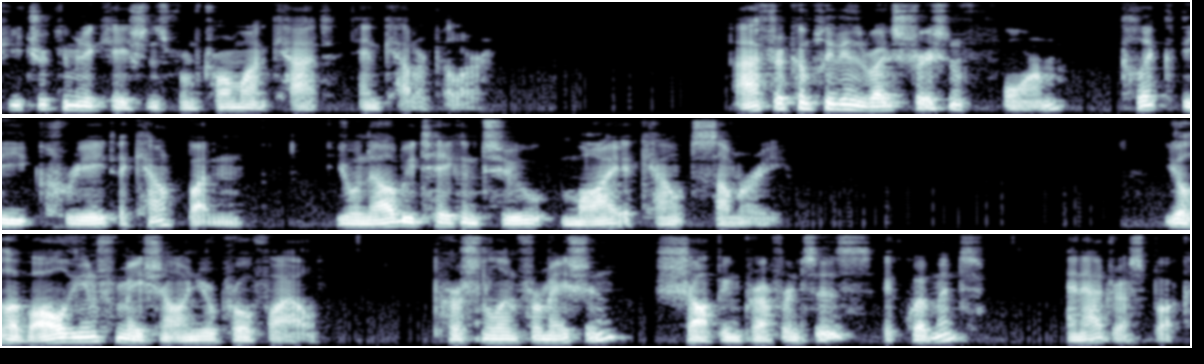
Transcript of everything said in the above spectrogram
future communications from Toromont Cat and Caterpillar. After completing the registration form, click the Create Account button. You will now be taken to My Account Summary. You'll have all the information on your profile, personal information, shopping preferences, equipment, and address book,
